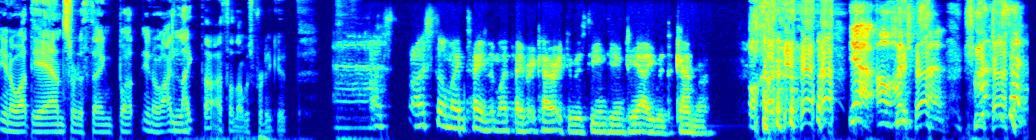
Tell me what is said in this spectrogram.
you know, at the end, sort of thing. But you know, I liked that. I thought that was pretty good. Uh, I, I still maintain that my favourite character was the Indian PA with the camera. Oh, yeah. yeah, oh, 100%. Yeah. 100%.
